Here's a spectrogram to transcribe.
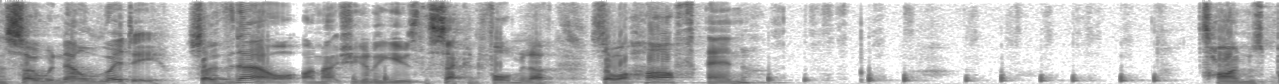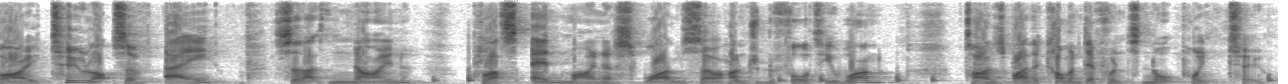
And so we're now ready. So now I'm actually going to use the second formula. So a half n times by two lots of A, so that's 9, plus n minus 1, so 141, times by the common difference 0.2.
